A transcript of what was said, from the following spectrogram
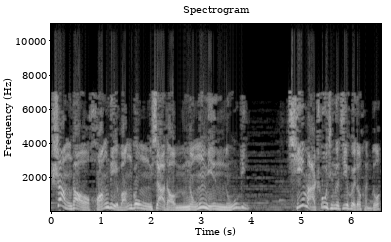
上到皇帝王公，下到农民奴婢，骑马出行的机会都很多，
